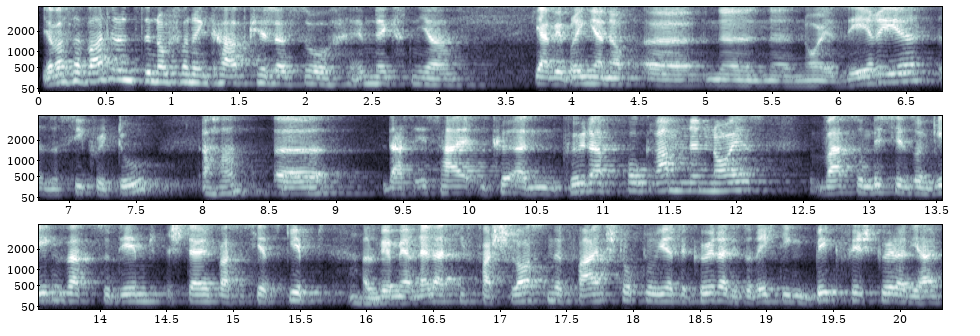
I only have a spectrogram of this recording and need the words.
Ja, was erwartet uns denn noch von den Carb Killers so im nächsten Jahr? Ja, wir bringen ja noch äh, eine, eine neue Serie, The Secret Do. Aha. Äh, das? das ist halt ein, ein Köderprogramm, ein neues was so ein bisschen so einen Gegensatz zu dem stellt, was es jetzt gibt. Also wir haben ja relativ verschlossene, fein strukturierte Köder, diese richtigen Big Fish Köder, die halt,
